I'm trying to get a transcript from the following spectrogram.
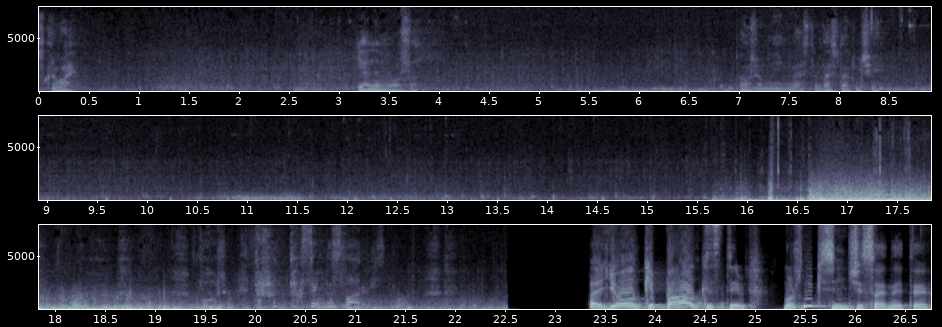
розкривай. Я не можу. Тоже мені інвестор. Дай сюди ключі. Боже, та що ти так сильно сваришся? Та йолки-палки з тим. Можна якийсь інший сайт знайти?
